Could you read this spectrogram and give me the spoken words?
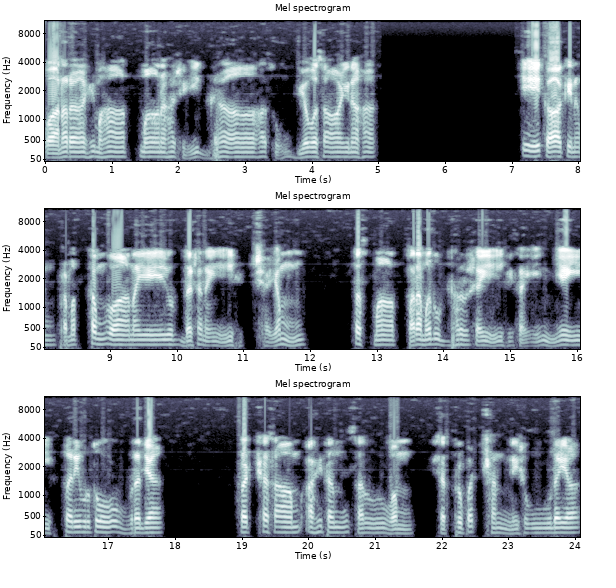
वानरा हि महात्मानः शीघ्राः सुव्यवसायिनः एकाकिनम् प्रमत्तम् वा नयेयुर्दशनैः क्षयम् तस्मात् परमदुर्धर्षैः सैन्यैः परिवृतो व्रज। रक्षसाम् अहितम् सर्वम् शत्रुपक्षम् निषूदय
